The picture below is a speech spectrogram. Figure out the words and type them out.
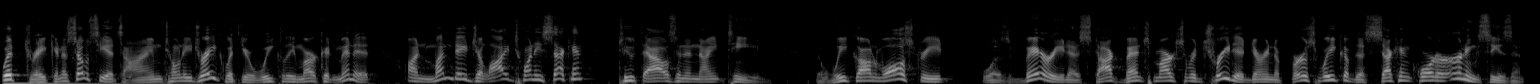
With Drake and Associates, I'm Tony Drake with your weekly market minute on Monday, July 22nd, 2019. The week on Wall Street was varied as stock benchmarks retreated during the first week of the second quarter earnings season,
